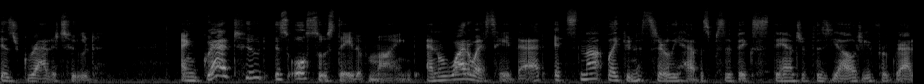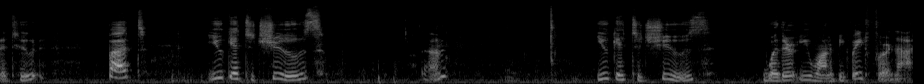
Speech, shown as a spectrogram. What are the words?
is gratitude. And gratitude is also a state of mind. And why do I say that? It's not like you necessarily have a specific stance or physiology for gratitude, but you get to choose. Hold on. You get to choose whether you want to be grateful or not.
